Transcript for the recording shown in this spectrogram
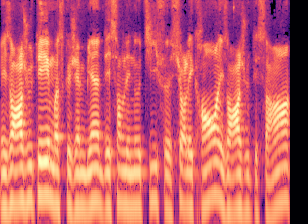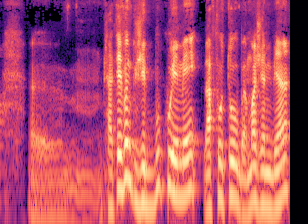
mais ils ont rajouté, moi, ce que j'aime bien, descendre les notifs euh, sur l'écran. Ils ont rajouté ça. c'est un téléphone que j'ai beaucoup aimé. La photo, ben, moi, j'aime bien.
